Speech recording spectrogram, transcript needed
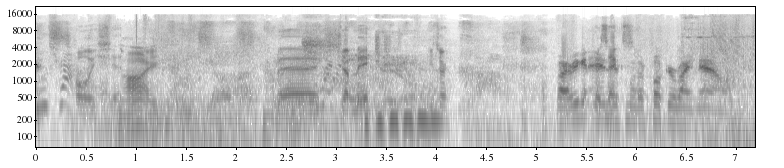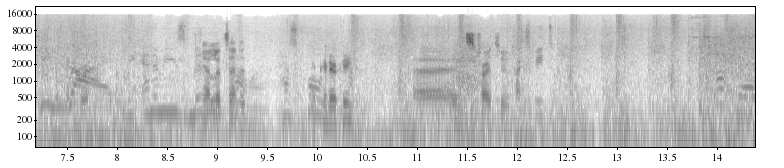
nice. Holy shit. Nice. Uh, shove me. Peter. Right, we can Press end this X. motherfucker right now. We ride. The enemy's middle let's end it. tower has fallen. Okay, okay. Uh, Let's try to. attack speed. Tuck your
